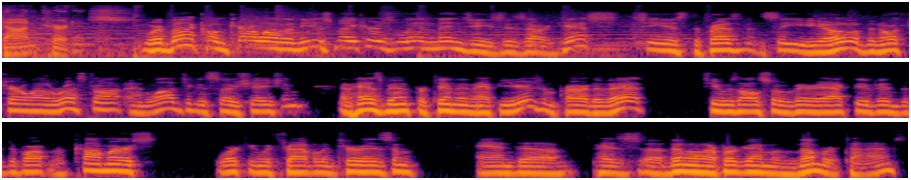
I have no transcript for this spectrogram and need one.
Don Curtis. We're back on Carolina Newsmakers. Lynn Minges is our guest. She is the president and CEO of the North Carolina Restaurant and Lodging Association and has been for 10 and a half years. And prior to that, she was also very active in the Department of Commerce, working with travel and tourism, and uh, has uh, been on our program a number of times.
